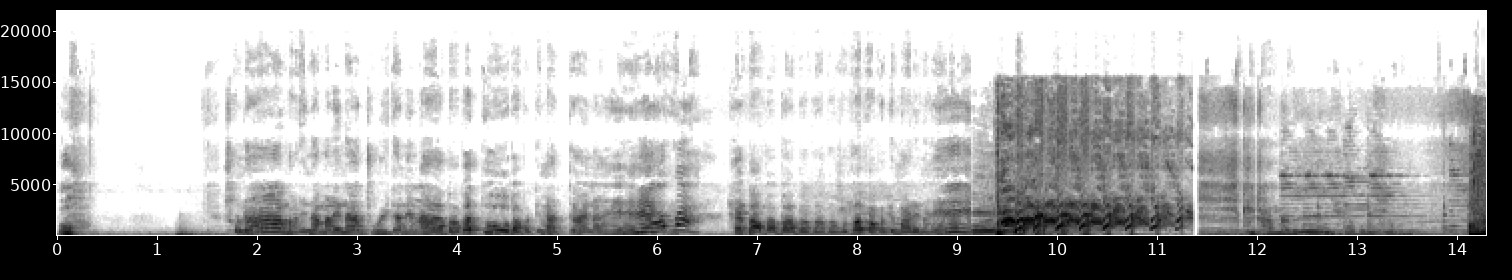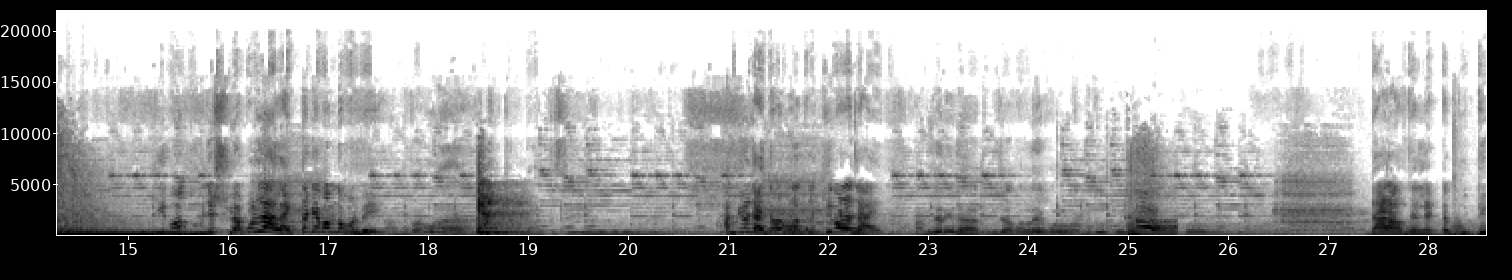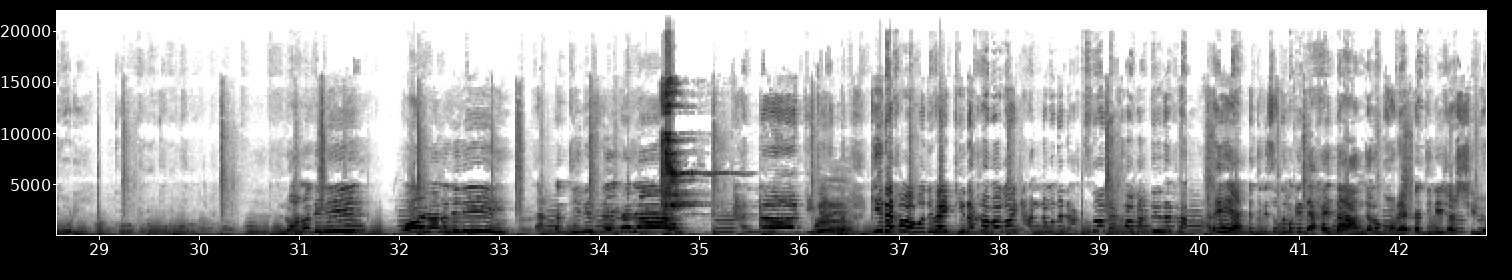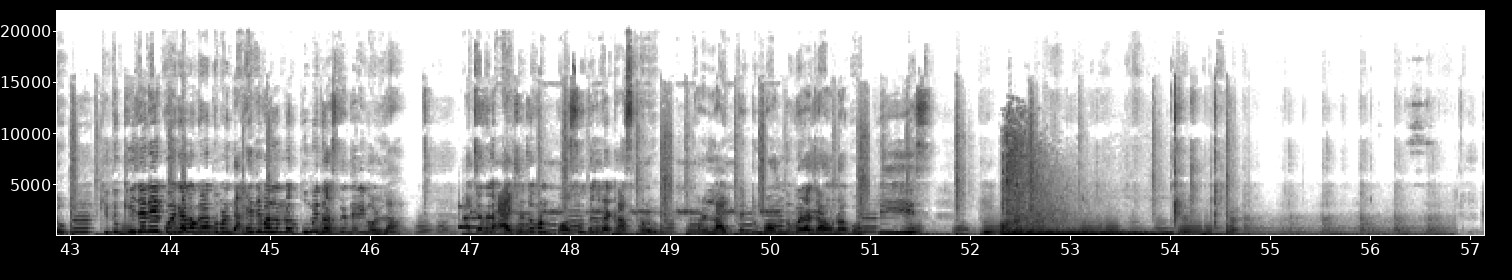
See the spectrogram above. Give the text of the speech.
উফ। সোনা মারে না মারে না চুল টানে না বাবা তো বাবাকে মারতে হয় না হ্যাঁ? হ্যাঁ বাবা বাবা বাবা বাবা বাবাকে মারে না হ্যাঁ? কি ঠান্ডা রে? শুয়ে পড়ি শুয়ে পড়ি। কি গো তুমি যে শুয়ে পড়লা লাইটটাকে বন্ধ করবে? আমি পারব না। আমিও যাইতে পারব না তাহলে কি করা যায়? আমি জানি না তুমি যা পারলে করো আমি তো দাঁড়াও তাহলে একটা বুদ্ধি করি। করো করো করো করো। ননদিনী ও ননদিনী একটা জিনিস দেখা যাও। কি কি বৌদি ভাই? কি দেখাবো গো? ঠান্ডার মধ্যে ডাকছো দেখাও তাড়াতাড়ি দেখা আরে একটা জিনিস তো তোমাকে দেখাইতাম জানো ঘরে একটা জিনিস আসছিল। কিন্তু কি জানি কই গেল কেন তোমার দেখাইতে পারলাম না। তুমি তো আসতে দেরি করলা। আচ্ছা তাহলে আইসা যখন পড়ছো তাহলে একটা কাজ করো। ঘরে লাইটটা একটু বন্ধ করে যাও না গো প্লিজ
